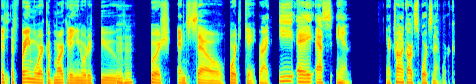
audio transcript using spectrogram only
It's the framework of marketing in order to Mm-hmm. push and sell sports games. Right. E EASN, Electronic Arts Sports Network.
